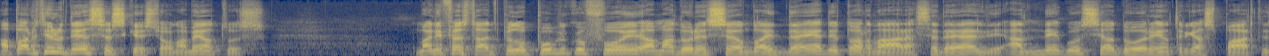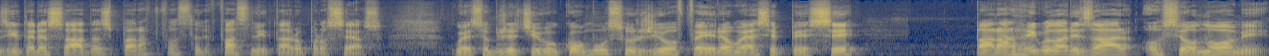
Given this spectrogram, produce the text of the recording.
A partir desses questionamentos, manifestado pelo público foi amadurecendo a ideia de tornar a CDL a negociadora entre as partes interessadas para facilitar o processo. Com esse objetivo comum surgiu o Feirão SPC para regularizar o seu nome,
